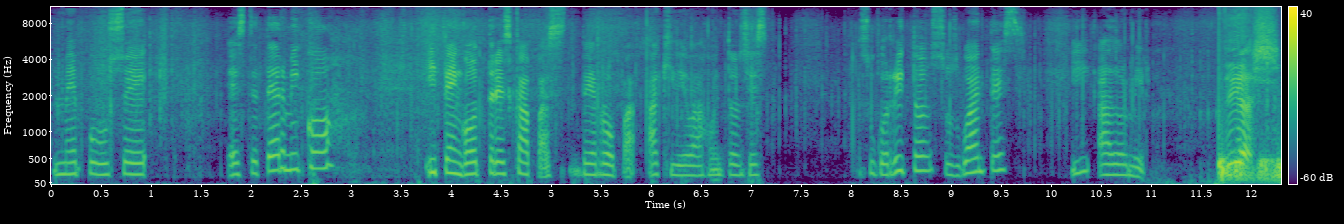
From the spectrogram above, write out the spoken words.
me puse este térmico, y tengo tres capas de ropa aquí debajo entonces su gorrito sus guantes y a dormir. Días.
